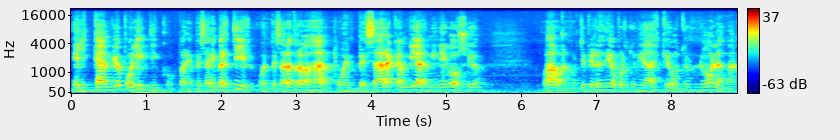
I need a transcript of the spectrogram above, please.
el cambio político para empezar a invertir o empezar a trabajar o empezar a cambiar mi negocio, wow, a lo mejor te pierdes de oportunidades que otros no las van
